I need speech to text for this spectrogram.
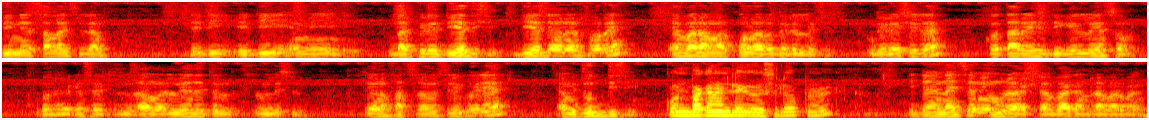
দিনে চালাইছিলাম। যেটি এটি আমি বার করে দিয়ে দিছি। দিয়ে দেওয়ানোর পরে এবার আমার কলারও ধরে লেছি ধরে সেটা তার এদিকে লইয়া চল। ঘরের কাছে আমার লইয়া যেতে লইছিল। তো এখন ফাঁসরা ফাঁসরি করে আমি দুধ দিছি। কোন বাগান আনলে হয়েছিল আপনারা? এটা নাইসানি মুরা একটা বাগান রাবার বাগান।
